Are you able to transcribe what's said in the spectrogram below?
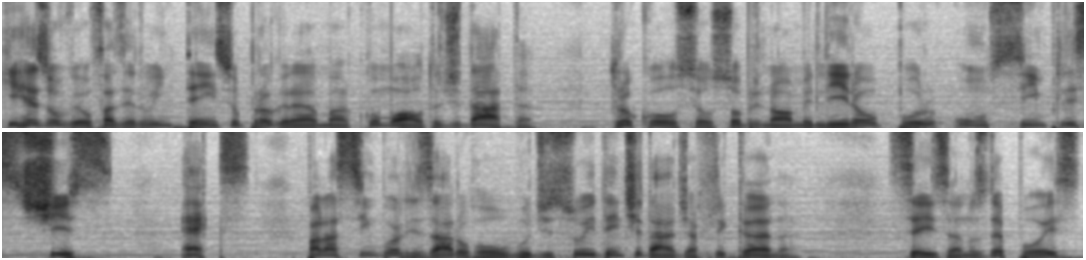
que resolveu fazer um intenso programa como autodidata. Trocou seu sobrenome Little por um simples X, X, para simbolizar o roubo de sua identidade africana. Seis anos depois,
